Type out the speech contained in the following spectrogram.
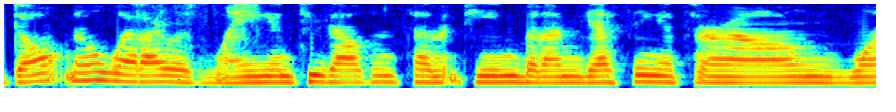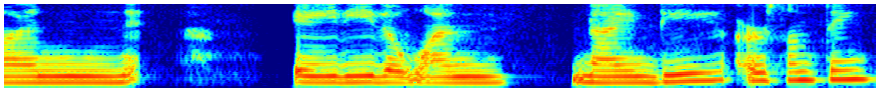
don't know what I was weighing in 2017, but I'm guessing it's around one 80 to 190 or something.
